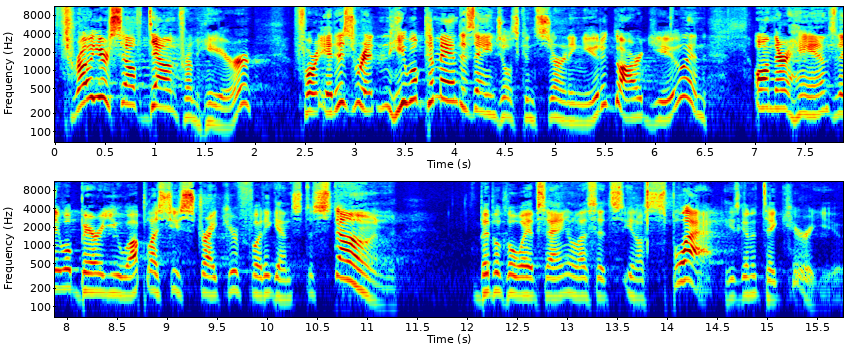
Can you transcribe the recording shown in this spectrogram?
throw yourself down from here, for it is written, He will command His angels concerning you to guard you, and on their hands they will bear you up, lest you strike your foot against a stone. Biblical way of saying, unless it's, you know, splat, He's going to take care of you.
